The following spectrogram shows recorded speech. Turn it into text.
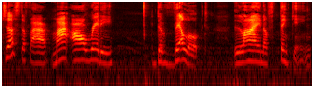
justify my already developed line of thinking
